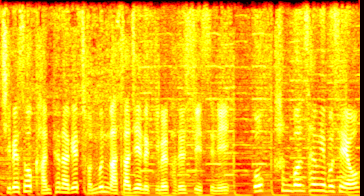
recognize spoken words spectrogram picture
집에서 간편하게 전문 마사지의 느낌을 받을 수 있으니 꼭 한번 사용해보세요.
